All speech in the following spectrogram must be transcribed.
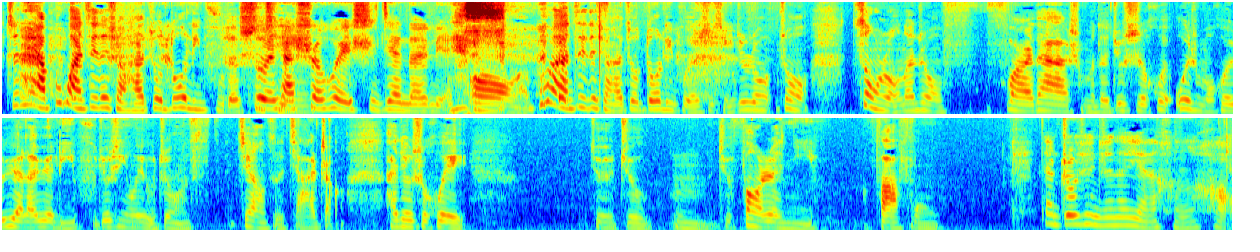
真的呀，不管自己的小孩做多离谱的事情，做一下社会事件的联系。哦，不管自己的小孩做多离谱的事情，这种这种纵容的这种富富二代啊什么的，就是会为什么会越来越离谱，就是因为有这种这样子的家长，他就是会，就就嗯，就放任你发疯。但周迅真的演的很好，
